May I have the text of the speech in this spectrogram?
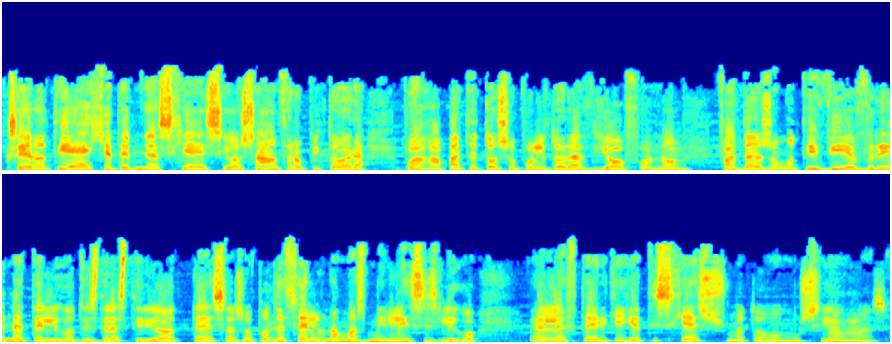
Ξέρω ότι έχετε μια σχέση ως άνθρωποι τώρα που αγαπάτε τόσο πολύ το ραδιόφωνο. Φαντάζομαι ότι διευρύνετε λίγο τις δραστηριότητές σας, οπότε θέλω να μας μιλήσεις λίγο, ε, Λευτέρη, και για τις σχέσεις σου με το μουσείο μας.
